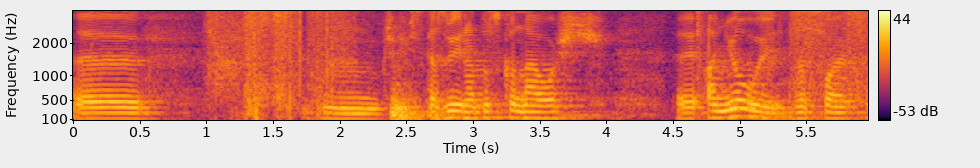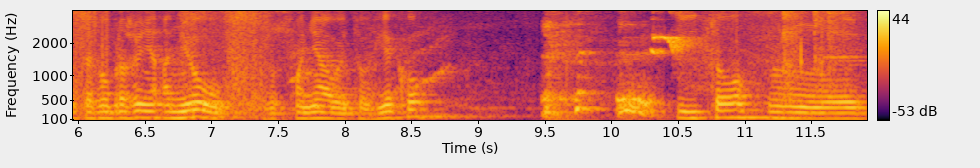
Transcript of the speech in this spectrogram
e, Mm, czyli wskazuje na doskonałość E, Anioły, te wyobrażenia aniołów zasłaniały to wieko i to mm,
